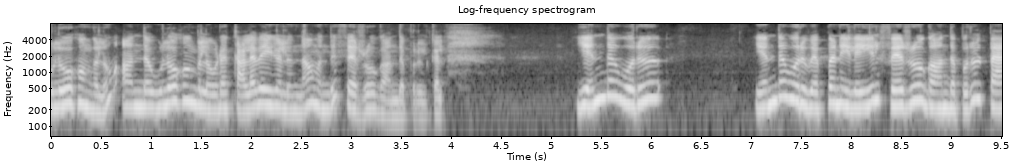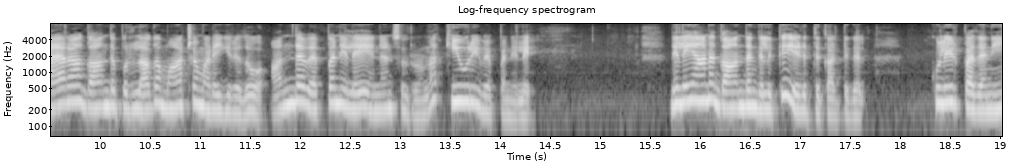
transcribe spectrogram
உலோகங்களும் அந்த உலோகங்களோட கலவைகளும் தான் வந்து ஃபெர்ரோ காந்த பொருட்கள். எந்த ஒரு எந்த ஒரு வெப்பநிலையில் ஃபெர்ரோ காந்தப்பொருள் பேரா காந்தப்பொருளாக மாற்றம் அடைகிறதோ அந்த வெப்பநிலையை என்னன்னு சொல்கிறோம்னா கியூரி வெப்பநிலை. நிலையான காந்தங்களுக்கு எடுத்துக்காட்டுகள். குளிர்பதனி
